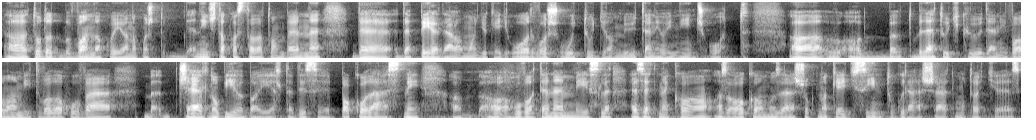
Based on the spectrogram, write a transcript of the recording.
a, tudod, vannak olyanok, most nincs tapasztalatom benne, de, de például mondjuk egy orvos úgy tudjon műteni, hogy nincs ott a, a, le tudj küldeni valamit valahová, Csernobilba érted, pakolászni, a, a, ahova te nem mész le. Ezeknek a, az alkalmazásoknak egy szintugrását mutatja ez.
